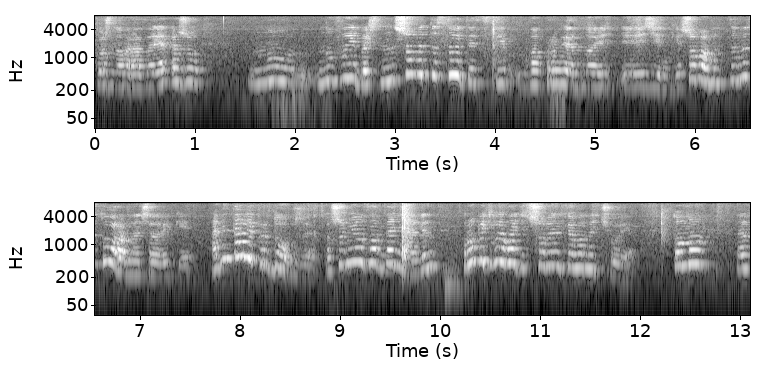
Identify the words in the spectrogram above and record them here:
кожного разу, а я кажу. Ну, ну вибачте, ну що ви тусуєтесь всі навкруги одної е, жінки? Що вам це не соромно, чоловіки? А він далі продовжує, тому що в нього завдання. Він робить вигляд, що він цього не чує. Тому е,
